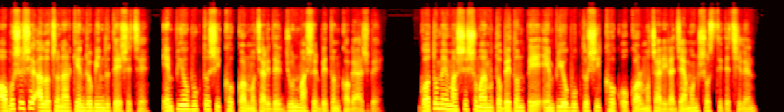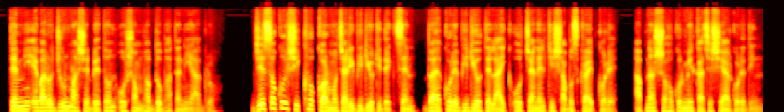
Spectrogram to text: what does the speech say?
অবশেষে আলোচনার কেন্দ্রবিন্দুতে এসেছে, এমপিওভুক্ত শিক্ষক কর্মচারীদের জুন মাসের বেতন কবে আসবে? গত মে মাসের সময়মতো বেতন পেয়ে এমপিওভুক্ত শিক্ষক ও কর্মচারীরা যেমন স্বস্তিতে ছিলেন, তেমনি এবারও জুন মাসের বেতন ও সম্ভাব্য ভাতা নিয়ে আগ্রহ। যে সকল শিক্ষক কর্মচারী ভিডিওটি দেখছেন, দয়া করে ভিডিওতে লাইক ও চ্যানেলটি সাবস্ক্রাইব করে আপনার সহকর্মীর কাছে শেয়ার করে দিন।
